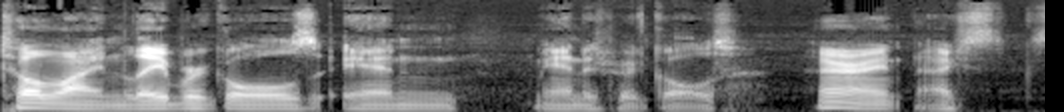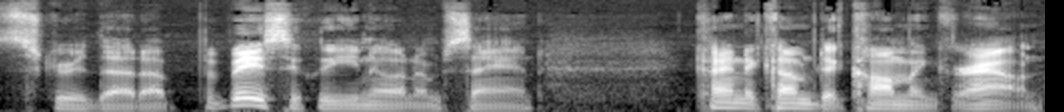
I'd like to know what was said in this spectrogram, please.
to align labor goals and management goals. All right, I screwed that up. But basically, you know what I'm saying. Kind of come to common ground.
